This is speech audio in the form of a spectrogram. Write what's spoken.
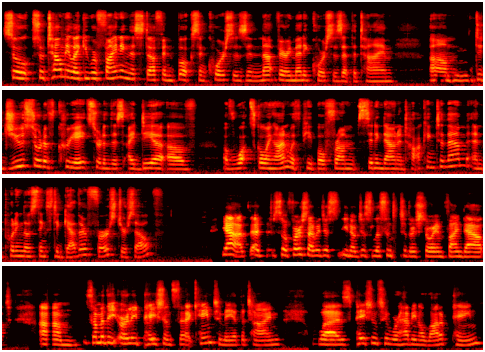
so so tell me like you were finding this stuff in books and courses and not very many courses at the time um, mm-hmm. did you sort of create sort of this idea of of what's going on with people from sitting down and talking to them and putting those things together first yourself yeah so first i would just you know just listen to their story and find out um, some of the early patients that came to me at the time was patients who were having a lot of pain,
